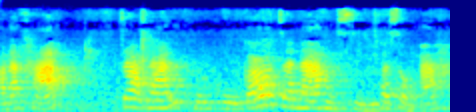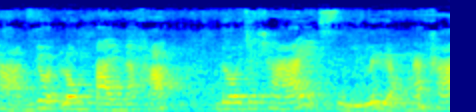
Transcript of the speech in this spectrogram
แล้วนะคะ จากนั้นคุณครูก็จะนำสีผสมอาหารหยดลงไปนะคะ โดยจะใช้สีเหลืองนะคะ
